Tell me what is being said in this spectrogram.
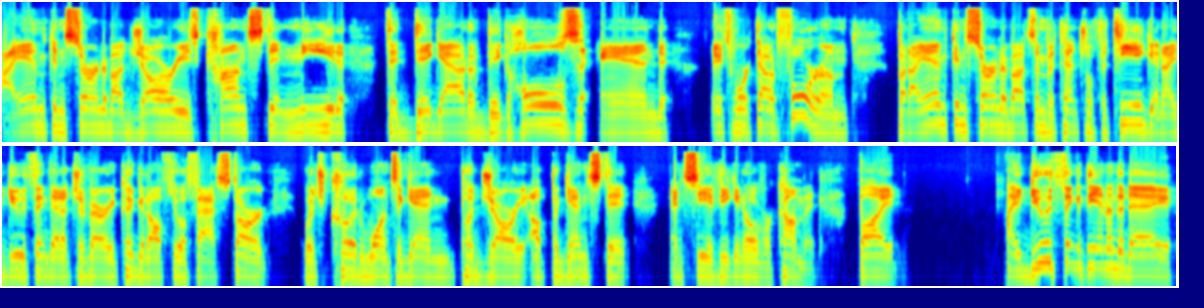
I am concerned about Jarry's constant need to dig out of big holes, and it's worked out for him. But I am concerned about some potential fatigue, and I do think that Etcheverry could get off to a fast start, which could once again put Jarry up against it and see if he can overcome it. But I do think at the end of the day,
